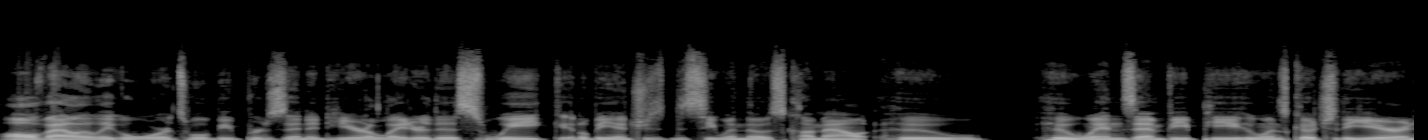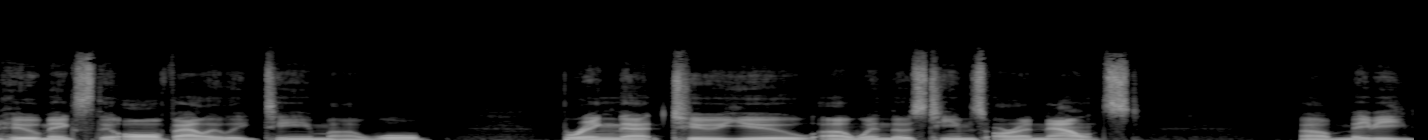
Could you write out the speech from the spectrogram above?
All Valley League awards will be presented here later this week. It'll be interesting to see when those come out. Who who wins MVP, who wins Coach of the Year, and who makes the All Valley League team. Uh, we'll bring that to you uh, when those teams are announced. Uh, maybe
